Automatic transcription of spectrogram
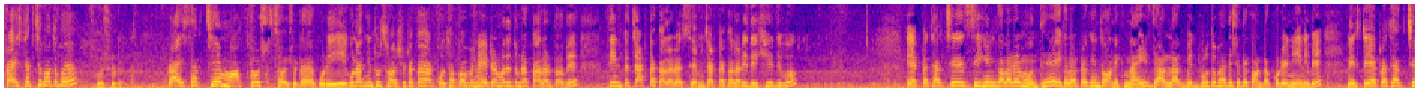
প্রাইস থাকছে কত ভাইয়া? ছয়শো টাকা। প্রাইস থাকছে মাত্র ছয়শো টাকা করে। এগুলা কিন্তু ছয়শো টাকায় আর কোথাও পাবে না। এটার মধ্যে তোমরা কালার পাবে। তিনটা চারটা কালার আছে। আমি চারটা কালারই দেখিয়ে দিব। একটা থাকছে সিগিন কালারের মধ্যে। এই কালারটা কিন্তু অনেক নাই যার লাগবে দ্রুত ভাইদের সাথে কন্ট্যাক্ট করে নিয়ে নেবে। নেক্সট এই একটা থাকছে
